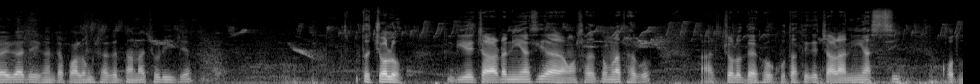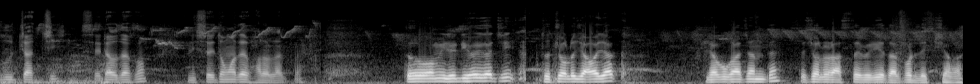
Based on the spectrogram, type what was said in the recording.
জায়গা আছে, এখানটা পালং শাকের দানা ছড়িয়েছে। তো চলো, গিয়ে চারাটা নিয়ে আসি আর আমার সাথে তোমরা থাকো। আর চলো দেখো কোথা থেকে চারা নিয়ে আসছি কত দূর যাচ্ছি, সেটাও দেখো। নিশ্চয়ই তোমাদের ভালো লাগবে। তো আমি রেডি হয়ে গেছি। তো চলো যাওয়া যাক, যাব গাছ আনতে। তো চলো রাস্তায় বেরিয়ে তারপর দেখছি আবার।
